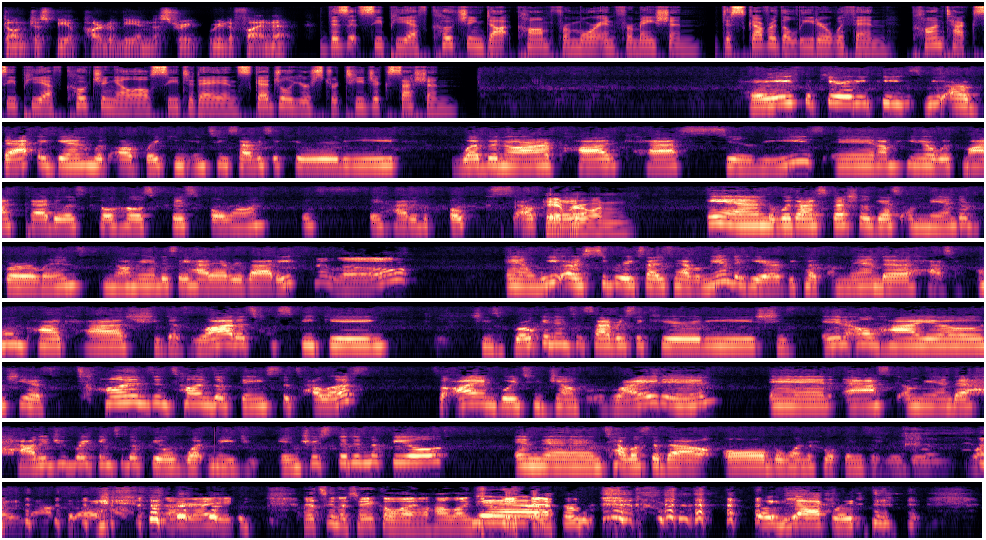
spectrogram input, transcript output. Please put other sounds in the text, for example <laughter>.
Don't just be a part of the industry, redefine it. Visit cpfcoaching.com for more information. Discover the leader within. Contact CPF Coaching LLC today and schedule your strategic session. Hey, security peeps, we are back again with our Breaking Into Cybersecurity webinar podcast series. And I'm here with my fabulous co host, Chris Foulon. Just say hi to the folks out hey, there. Hey, everyone and with our special guest Amanda Berlin. You know, Amanda, say hi to everybody. Hello. And we are super excited to have Amanda here because Amanda has her own podcast. She does a lot of speaking. She's broken into cybersecurity. She's in Ohio. She has tons and tons of things to tell us. So I am going to jump right in and ask Amanda, how did you break into the field? What made you interested in the field? And then tell us about all the wonderful things that you're doing right now today. <laughs> all right. That's going to take a while. How long do yeah. we have? <laughs> exactly.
